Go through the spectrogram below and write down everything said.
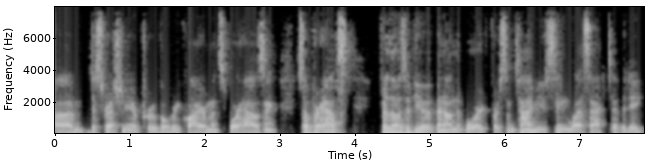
um, discretionary approval requirements for housing. So perhaps for those of you who have been on the board for some time, you've seen less activity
